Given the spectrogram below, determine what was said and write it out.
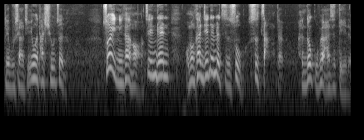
跌不下去，因为它修正了。所以你看哈，今天我们看今天的指数是涨的，很多股票还是跌的。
